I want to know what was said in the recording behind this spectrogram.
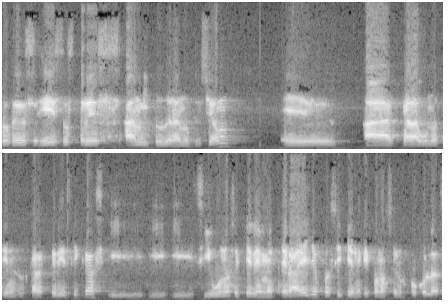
Entonces, esos tres ámbitos de la nutrición, eh, a cada uno tiene sus características y, si uno se quiere meter a ello, pues sí tiene que conocer un poco las,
